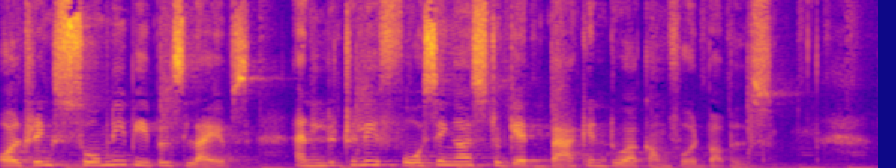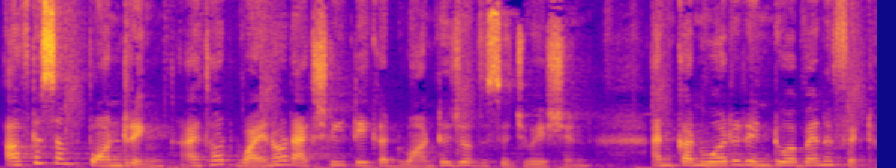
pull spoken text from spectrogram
altering so many people's lives and literally forcing us to get back into our comfort bubbles. After some pondering, I thought why not actually take advantage of the situation and convert it into a benefit?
